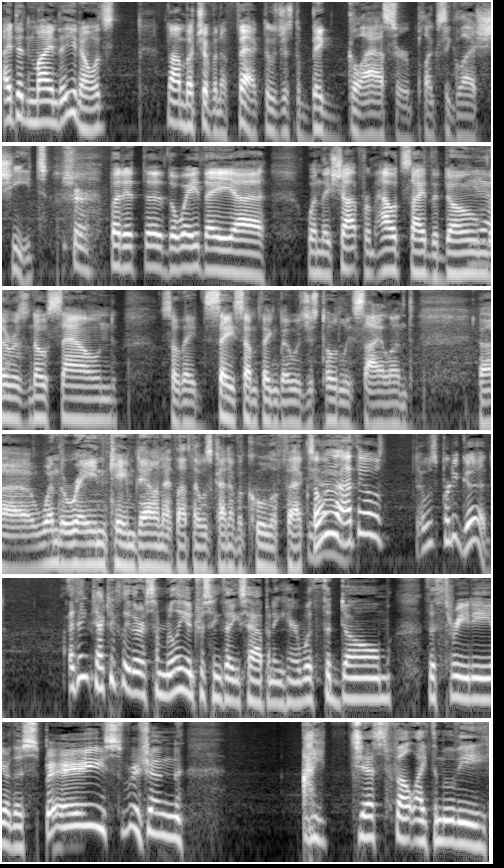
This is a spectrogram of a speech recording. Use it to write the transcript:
I didn't mind it. You know, it's not much of an effect. It was just a big glass or plexiglass sheet. Sure. But it the the way they uh, when they shot from outside the dome, Yeah. there was no sound, so they'd say something, but it was just totally silent. Uh, when the rain came down, I thought that was kind of a cool effect. So Yeah. I think it was it was pretty good. I think technically there are some really interesting things happening here with the dome, the 3D or the space vision. I just felt like the movie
